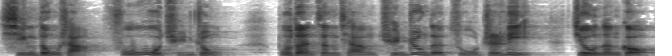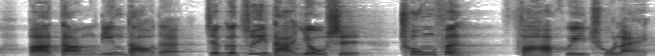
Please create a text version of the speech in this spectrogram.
行动上服务群众，不断增强群众的组织力，就能够把党领导的这个最大优势充分发挥出来。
